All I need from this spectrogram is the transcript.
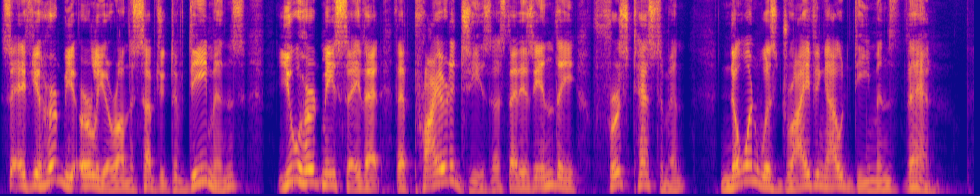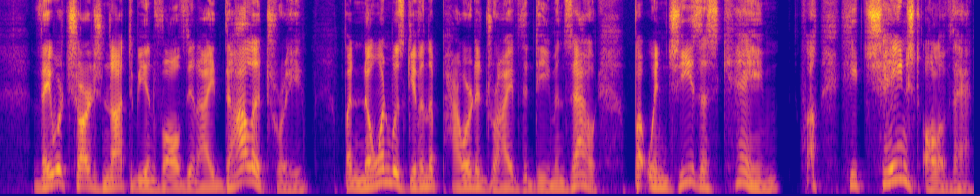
So, if you heard me earlier on the subject of demons, you heard me say that, that prior to Jesus, that is, in the First Testament, no one was driving out demons then. They were charged not to be involved in idolatry, but no one was given the power to drive the demons out. But when Jesus came, well, he changed all of that,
